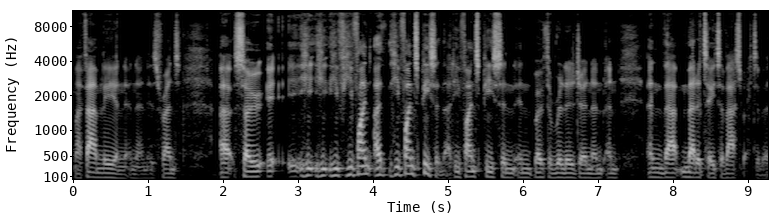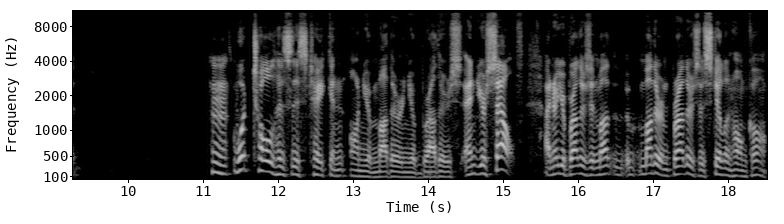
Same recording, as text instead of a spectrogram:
my family and, and, and his friends. Uh, so it, he, he, he, find, he finds peace in that. He finds peace in, in both the religion and, and, and that meditative aspect of it. Hmm. What toll has this taken on your mother and your brothers and yourself? I know your brothers and mo- mother and brothers are still in Hong Kong.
